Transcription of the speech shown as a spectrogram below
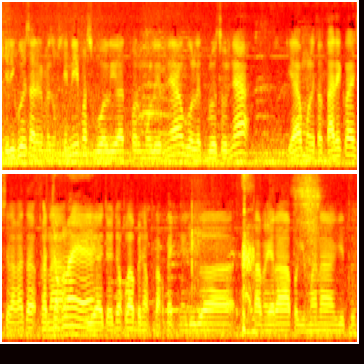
Jadi gue sadar masuk sini pas gue lihat formulirnya gue lihat brosurnya ya mulai tertarik lah istilah kata. Karena Cocok lah ya. iya cocok lah banyak prakteknya juga kamera apa gimana gitu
